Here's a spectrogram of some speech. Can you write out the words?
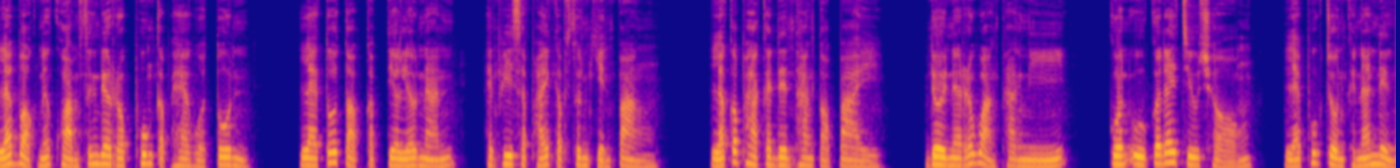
และบอกเนื้อความซึ่งได้รบพุ่งกับแฮหัวตุ้น และโต้ตอบกับเตียวเลี้ยวนั้น ให้พี่สะพ้ยกับซุนเขียนฟัง แล้วก็พากันเดินทางต่อไป โดยในระหว่างทางนี้ กวนอูก็ได้จิวฉอง และพวกโจรคณะหนึ่ง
